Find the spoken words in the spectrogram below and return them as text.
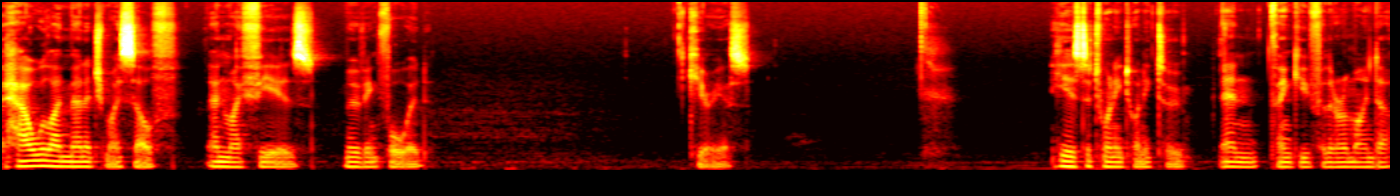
how will I manage myself and my fears moving forward? Curious here's to 2022. And thank you for the reminder,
